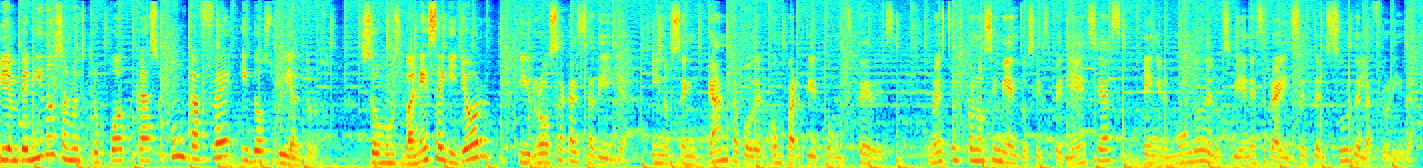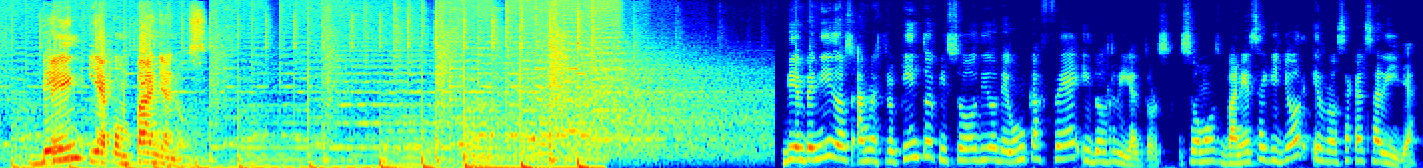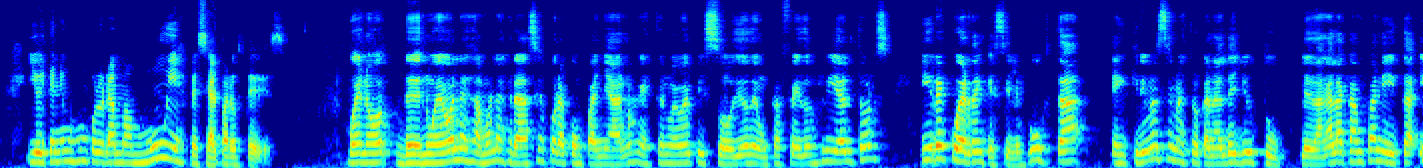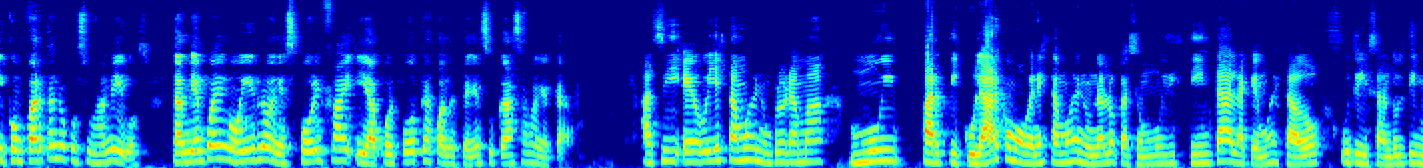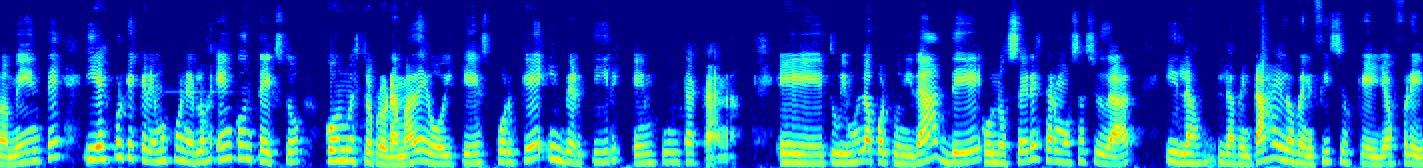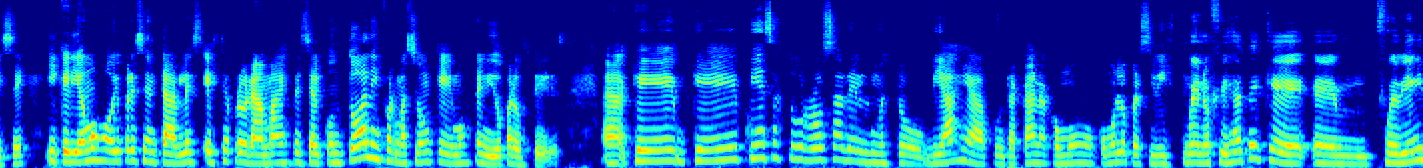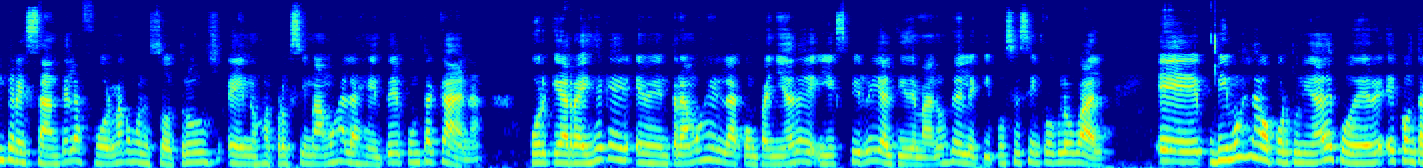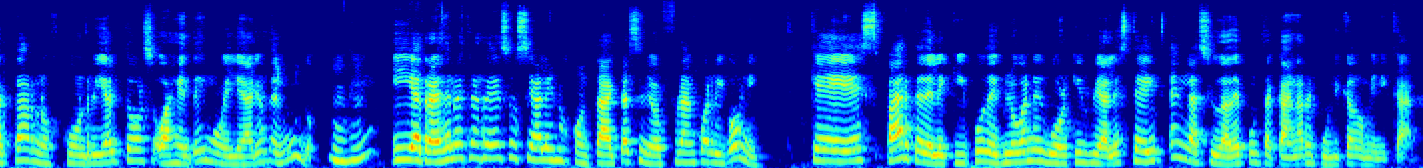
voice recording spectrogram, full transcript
Bienvenidos a nuestro podcast Un Café y Dos Realtors. Somos Vanessa Guillor y Rosa Calzadilla y nos encanta poder compartir con ustedes nuestros conocimientos y experiencias en el mundo de los bienes raíces del sur de la Florida. Ven y acompáñanos. Bienvenidos a nuestro quinto episodio de Un Café y Dos Realtors. Somos Vanessa Guillor y Rosa Calzadilla y hoy tenemos un programa muy especial para ustedes. Bueno, de nuevo les damos las gracias por acompañarnos en este nuevo episodio de Un Café y Dos Realtors y recuerden que si les gusta, inscríbanse en nuestro canal de YouTube, le dan a la campanita y compártanlo con sus amigos. También pueden oírlo en Spotify y Apple Podcast cuando estén en su casa o en el carro. Así, eh, hoy estamos en un programa muy particular, como ven, estamos en una locación muy distinta a la que hemos estado utilizando últimamente y es porque queremos ponerlos en contexto con nuestro programa de hoy, que es por qué invertir en Punta Cana. Eh, tuvimos la oportunidad de conocer esta hermosa ciudad y las ventajas y los beneficios que ella ofrece y queríamos hoy presentarles este programa especial con toda la información que hemos tenido para ustedes. Ah, ¿qué, piensas tú, Rosa, de nuestro viaje a Punta Cana? ¿Cómo, cómo lo percibiste? Bueno, fíjate que em, fue bien interesante la forma como nosotros eh, nos aproximamos a la gente de Punta Cana, porque a raíz de que eh, entramos en la compañía de EXP Realty de manos del equipo C5 Global, eh, vimos la oportunidad de poder contactarnos con realtors o agentes inmobiliarios del mundo. Y a través de nuestras redes sociales nos contacta el señor Franco Arrigoni, que es parte del equipo de Global Networking Real Estate en la ciudad de Punta Cana, República Dominicana.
